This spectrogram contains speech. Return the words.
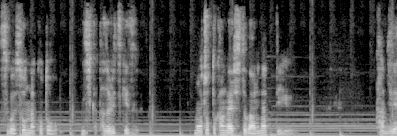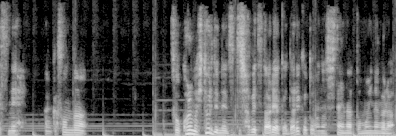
すごいそんなことにしかたどり着けず、もうちょっと考える人があるなっていう感じですね。なんかそんなそう、これも一人でね、ずっと喋ってたあれやから誰かとお話ししたいなと思いながら、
